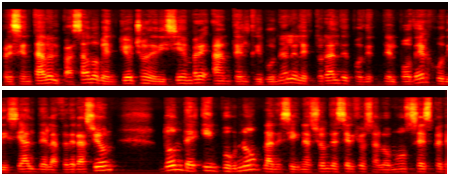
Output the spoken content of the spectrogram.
presentado el pasado 28 de diciembre ante el Tribunal Electoral del Poder Judicial de la Federación, donde impugnó la designación de Sergio Salomón Céspedes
